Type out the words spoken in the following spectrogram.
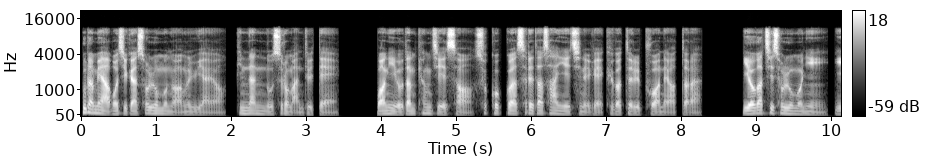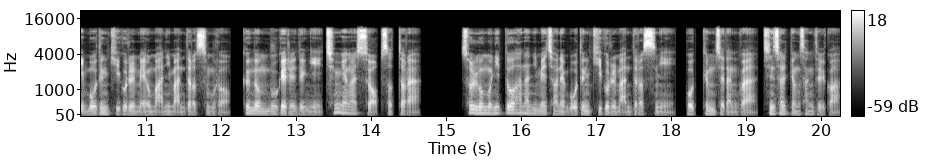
후람의 아버지가 솔로몬 왕을 위하여 빛나는 노스로 만들 때 왕이 요단 평지에서 수콧과 스레다 사이에 지늘게 그것들을 부어내었더라. 이와 같이 솔로몬이 이 모든 기구를 매우 많이 만들었으므로 그논 무게를 능히 측량할 수 없었더라. 솔로몬이 또 하나님의 전의 모든 기구를 만들었으니 곧 금재단과 진설병상들과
